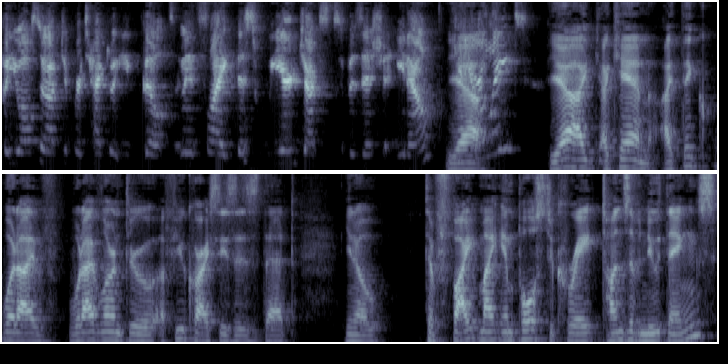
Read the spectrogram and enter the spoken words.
but you also have to protect what you've built. And it's like this weird juxtaposition, you know? You Yeah. Yeah, I, I can. I think what I've what I've learned through a few crises is that, you know, to fight my impulse to create tons of new things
